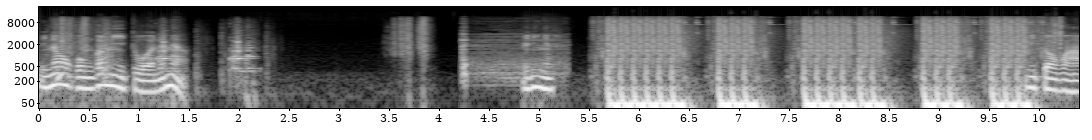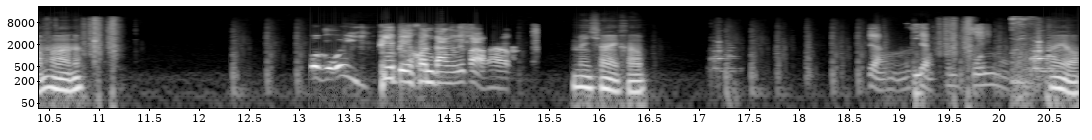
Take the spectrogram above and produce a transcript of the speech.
วิโน่คงก็มีตัวนะเนี่ยเฮ้ยนี่ไง มีตัววาร์ปมานะโอ้โหยพี่เป็นคนดังหรือเปล่าครับ ไม่ใช่ครับ เสียงเสียงคุ้นๆอะใช่เหรอ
